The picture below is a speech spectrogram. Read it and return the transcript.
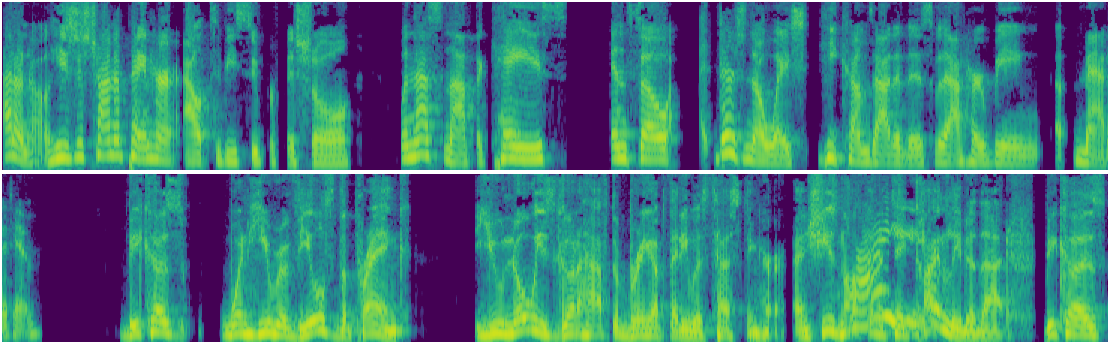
I don't know. He's just trying to paint her out to be superficial when that's not the case. And so there's no way she, he comes out of this without her being uh, mad at him. Because when he reveals the prank, you know he's going to have to bring up that he was testing her. And she's not right. going to take kindly to that because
